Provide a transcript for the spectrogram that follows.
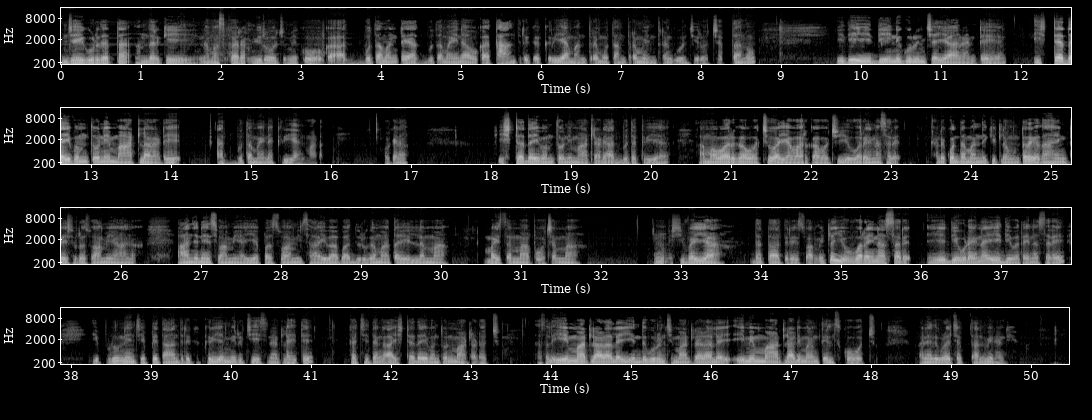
జై గురుదత్త అందరికీ నమస్కారం. ఈరోజు మీకు ఒక అద్భుతం అంటే అద్భుతమైన ఒక తాంత్రిక క్రియ, మంత్రము, తంత్రము, యంత్రం గురించి ఈరోజు చెప్తాను. ఇది దేని గురించయ్యా అనంటే ఇష్ట దైవంతోనే మాట్లాడే అద్భుతమైన క్రియ అనమాట. ఓకేనా? ఇష్ట దైవంతోని మాట్లాడే అద్భుత క్రియ. అమ్మవారు కావచ్చు, అయ్యవారు కావచ్చు, ఎవరైనా సరే. అంటే కొంతమందికి ఇట్లా ఉంటుంది కదా! వెంకటేశ్వర స్వామి, ఆంజనేయ స్వామి, అయ్యప్ప స్వామి, సాయిబాబా, దుర్గమాత ఎల్లమ్మ, మైసమ్మ, పోచమ్మ, శివయ్య, దత్తాత్రేయ స్వామి ఇట్లా ఎవరైనా సరే, ఏ దేవుడైనా, ఏ దేవత అయినా సరే, ఇప్పుడు నేను చెప్పే తాంత్రిక క్రియ మీరు చేసినట్లయితే ఖచ్చితంగా ఇష్టదైవంతో ఇష్ట దైవంతోని అసలు ఏం మాట్లాడాలి? ఎందు గురించి మాట్లాడాలి? ఏమేం మాట్లాడి మనం తెలుసుకోవచ్చు అనేది కూడా చెప్తాను వినండి.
